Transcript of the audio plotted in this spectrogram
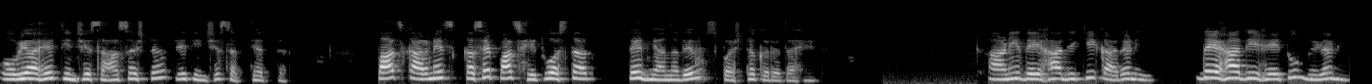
ओव्य आहे तीनशे सहासष्ट ते तीनशे सत्याहत्तर. पाच कारणेच कसे पाच हेतू असतात? ते ज्ञानदेव स्पष्ट करत आहेत. आणि देहादिकी कारणी देहादी हेतू मिळणी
